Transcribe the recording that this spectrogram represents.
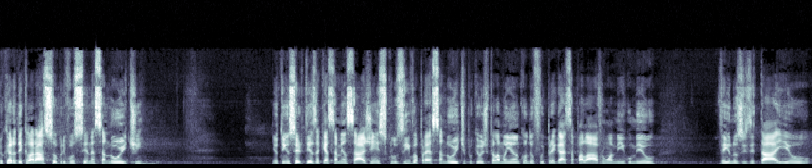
Eu quero declarar sobre você nessa noite. Eu tenho certeza que essa mensagem é exclusiva para essa noite, porque hoje pela manhã, quando eu fui pregar essa palavra, um amigo meu veio nos visitar e eu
